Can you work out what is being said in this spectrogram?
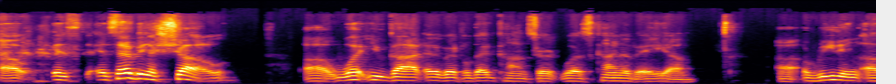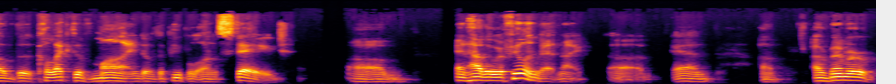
uh, in, instead of being a show, uh, what you got at a Grateful Dead concert was kind of a uh, uh, a reading of the collective mind of the people on stage um, and how they were feeling that night. Uh, and uh, I remember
